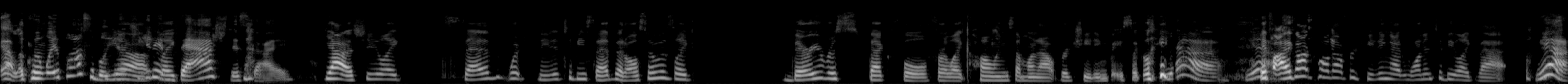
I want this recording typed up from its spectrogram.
eloquent way possible. You know, Yeah, she didn't like- bash this guy. Yeah, she like said what needed to be said, but also was like very respectful for like calling someone out for cheating. Basically, yeah. Yeah. if I got called out for cheating, I'd want it to be like that. Yeah,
